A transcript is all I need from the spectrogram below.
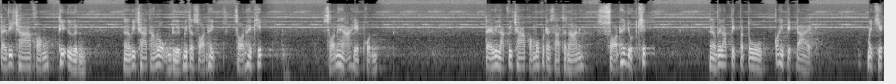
แต่วิชาของที่อื่น วิชาทางโลกอื่นมิจะสอนให้สอนให้คิด สอนให้หาเหตุผล แต่วิหลักวิชาของพระพุทธศาสนาเนี่ยสอนให้หยุดคิดเวลาปิดประตูก็ให้ปิดได้ ไม่คิด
